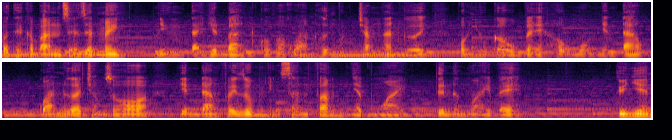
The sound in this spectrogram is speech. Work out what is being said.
Có thể các bạn sẽ giật mình, nhưng tại Nhật Bản có vào khoảng hơn 100.000 người có nhu cầu về hậu môn nhân tạo. Quá nửa trong số họ hiện đang phải dùng những sản phẩm nhập ngoại từ nước ngoài về. Tuy nhiên,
